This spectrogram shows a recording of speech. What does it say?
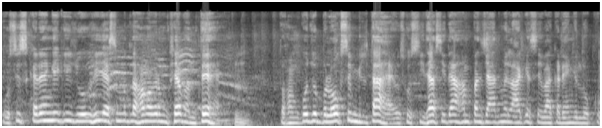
कोशिश करेंगे कि जो भी ऐसे मतलब हम अगर मुखिया बनते हैं तो हमको जो ब्लॉक से मिलता है उसको सीधा सीधा हम पंचायत में ला के सेवा करेंगे लोग को।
